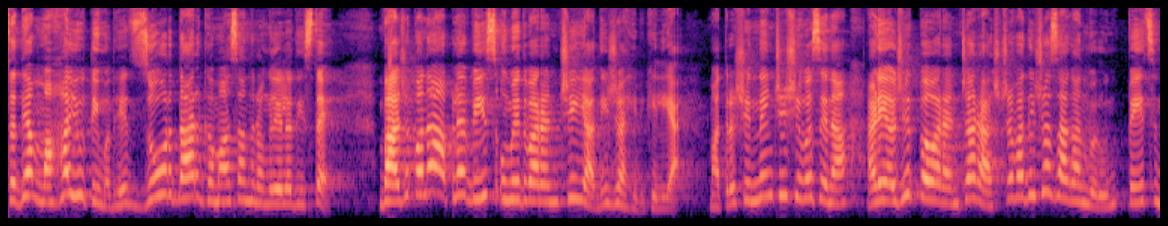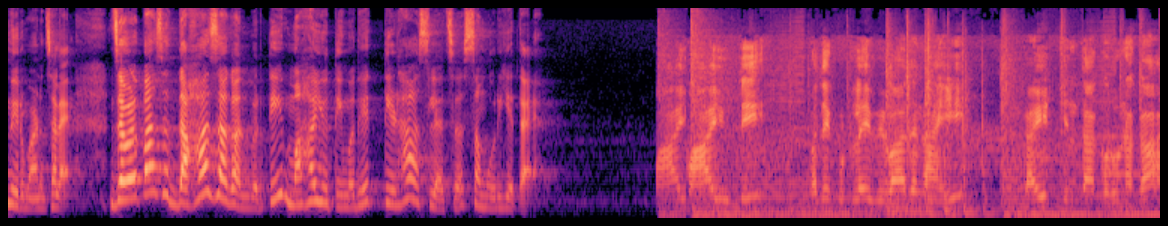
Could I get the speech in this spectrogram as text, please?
सध्या महायुतीमध्ये जोरदार घमासान रंगलेलं दिसतंय. भाजपनं आपल्या वीस उमेदवारांची यादी जाहीर केली आहे. मात्र शिंदेची शिवसेना आणि अजित पवारांच्या राष्ट्रवादीच्या जागांवरून पेच निर्माण झालाय. जवळपास दहा जागांवरती महायुतीमध्ये तिढा असल्याचं समोर येत आहे. महायुती मध्ये कुठलाही विवाद नाही. काही चिंता करू नका.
